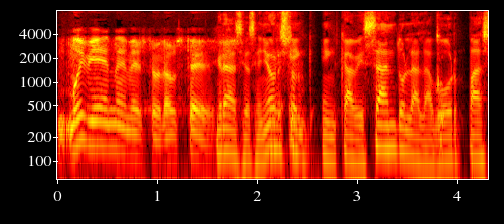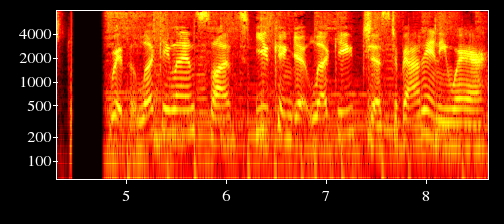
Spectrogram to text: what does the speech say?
Muy bien, Néstor, a ustedes. Gracias, señor. En- encabezando la labor pasto. With the Lucky Land slots, you can get lucky just about anywhere.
